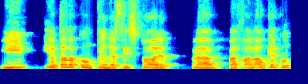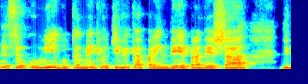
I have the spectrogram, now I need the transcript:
E eu estava contando essa história para falar o que aconteceu comigo também, que eu tive que aprender para deixar de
